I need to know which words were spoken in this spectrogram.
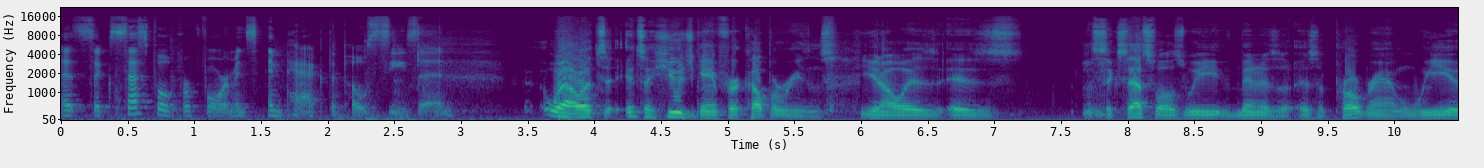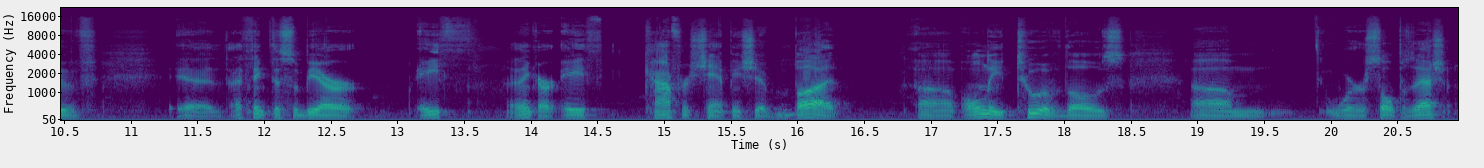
a successful performance, impact the postseason? Well, it's it's a huge game for a couple reasons. You know, as as successful as we've been as a, as a program, we have. Uh, I think this will be our eighth I think our eighth conference championship, but uh, only two of those um, were sole possession.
